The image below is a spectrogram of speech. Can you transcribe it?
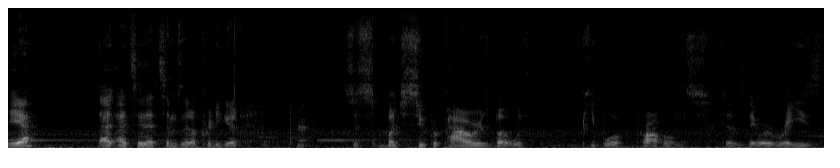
Yeah, I, I'd say that sums it up pretty good. Yeah. It's just a bunch of superpowers, but with people with problems because they were raised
